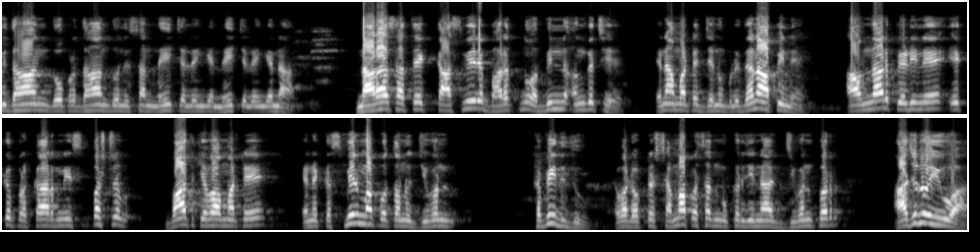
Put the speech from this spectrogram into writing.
વિધાન, દો પ્રધાન, દો નિશાન નહીં ચલેંગે નહીં ચલેંગે ના નારા સાથે કાશ્મીર એ ભારતનું અભિન્ન અંગ છે, એના માટે જેનું બલિદાન આપીને આવનાર પેઢીને એક પ્રકારની સ્પષ્ટ વાત કહેવા માટે એને કાશ્મીરમાં પોતાનું જીવન ખપી દીધું. એવા ડૉક્ટર શ્યામાપ્રસાદ મુખર્જીના જીવન પર આજનો યુવા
